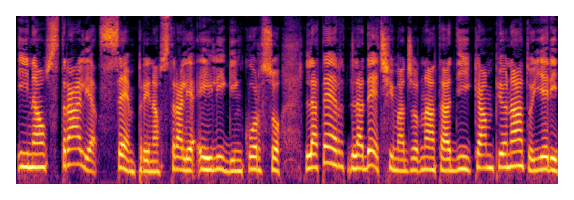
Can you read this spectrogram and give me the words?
in Australia, sempre in Australia A-League in corso la, ter- la decima giornata giornata di campionato. Ieri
